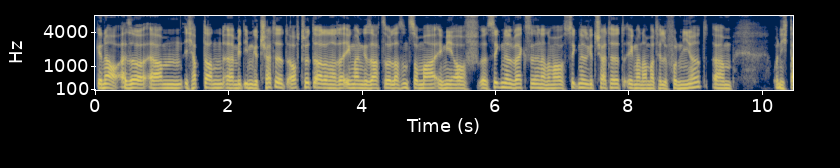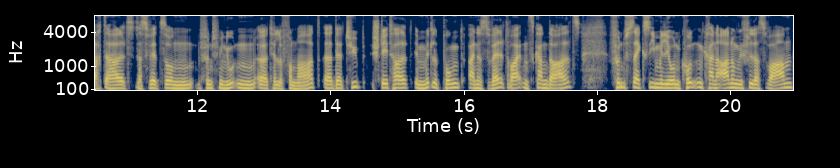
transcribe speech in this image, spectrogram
Genau, also ähm, ich habe dann äh, mit ihm gechattet auf Twitter, dann hat er irgendwann gesagt, so lass uns doch mal irgendwie auf äh, Signal wechseln, dann haben wir auf Signal gechattet, irgendwann haben wir telefoniert. Ähm, Und ich dachte halt, das wird so ein Fünf-Minuten-Telefonat. Äh, der Typ steht halt im Mittelpunkt eines weltweiten Skandals. Fünf, sechs, sieben Millionen Kunden, keine Ahnung, wie viel das waren,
